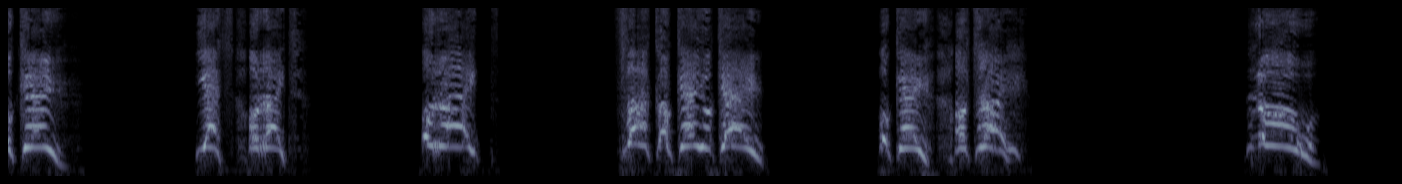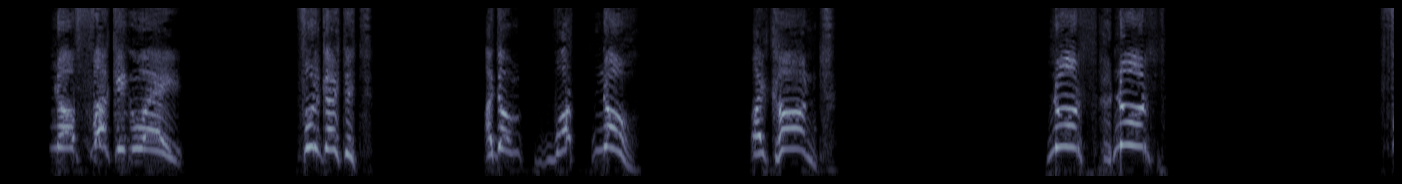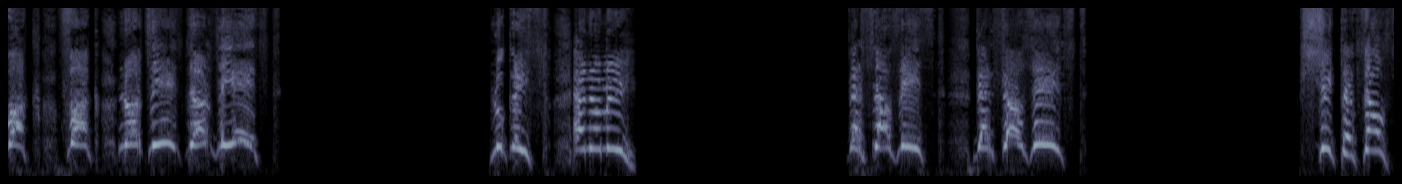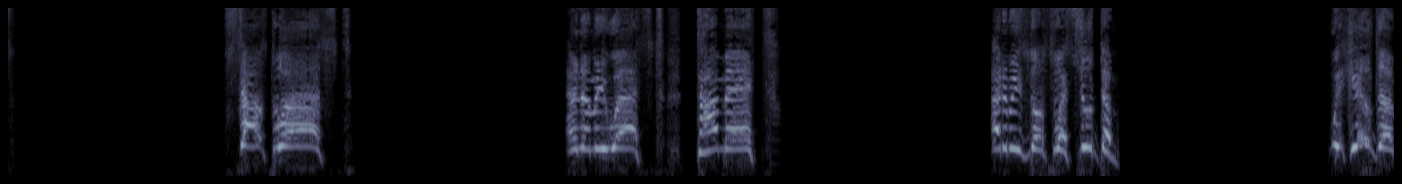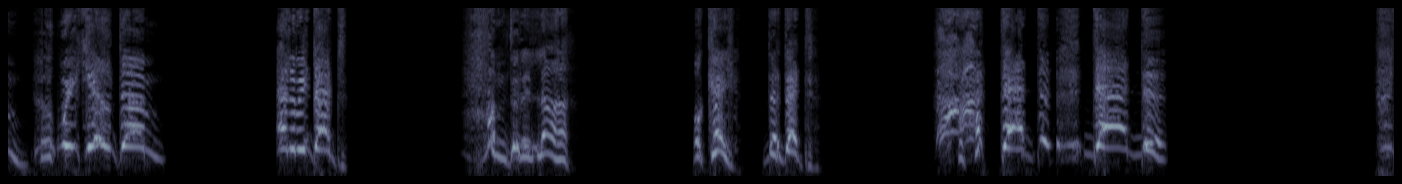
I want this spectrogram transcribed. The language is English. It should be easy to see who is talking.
Speaker 1: Okay! Yes, alright! Alright! Fuck, okay, okay! Okay, I'll try! No! No fucking way! Forget it! I don't... What? No! I can't! North! North! Fuck! Fuck! Northeast! Northeast! Look east! Enemy! They're southeast! They're southeast! Shit, they're south! Southwest! Enemy west! Damn it! Enemies northwest, shoot them! We killed them! We killed them! Enemy dead! Alhamdulillah! Okay, they're dead! dead! Dead!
